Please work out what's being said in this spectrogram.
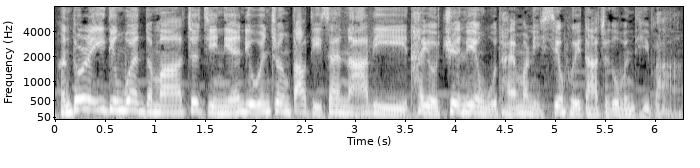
很多人一定问的吗？这几年刘文正到底在哪里？他有眷恋舞台吗？你先回答这个问题吧。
